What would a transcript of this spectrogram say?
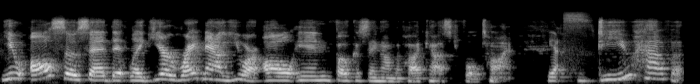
You also said that like you're right now you are all in focusing on the podcast full time. Yes. Do you have an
